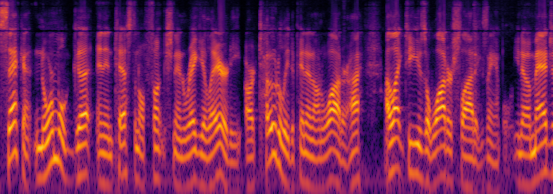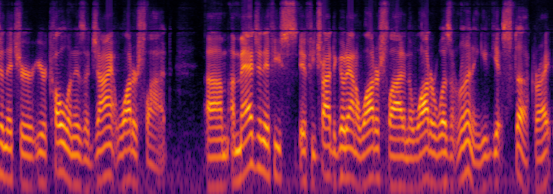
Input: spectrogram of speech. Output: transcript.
Second, normal gut and intestinal function and regularity are totally dependent on water. I, I like to use a water slide example. You know, imagine that your your colon is a giant water slide. Um, imagine if you if you tried to go down a water slide and the water wasn't running, you'd get stuck, right?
